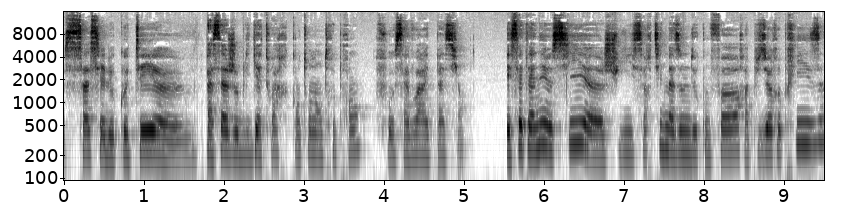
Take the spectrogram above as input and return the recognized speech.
ça c'est le côté passage obligatoire quand on entreprend. Faut savoir être patient. Et cette année aussi, je suis sortie de ma zone de confort à plusieurs reprises.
